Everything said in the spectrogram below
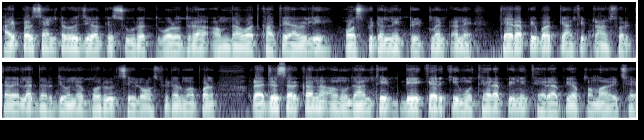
હાઇપર સેન્ટરો જેવા કે સુરત, વડોદરા, અમદાવાદ ખાતે આવેલી હોસ્પિટલની ટ્રીટમેન્ટ અને થેરાપી બાદ ત્યાંથી ટ્રાન્સફર કરેલા દર્દીઓને ભરૂચ સિવિલ હોસ્પિટલમાં પણ રાજ્ય સરકારના અનુદાનથી ડે કેર કિમોથેરાપીની થેરાપી આપવામાં આવે છે.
